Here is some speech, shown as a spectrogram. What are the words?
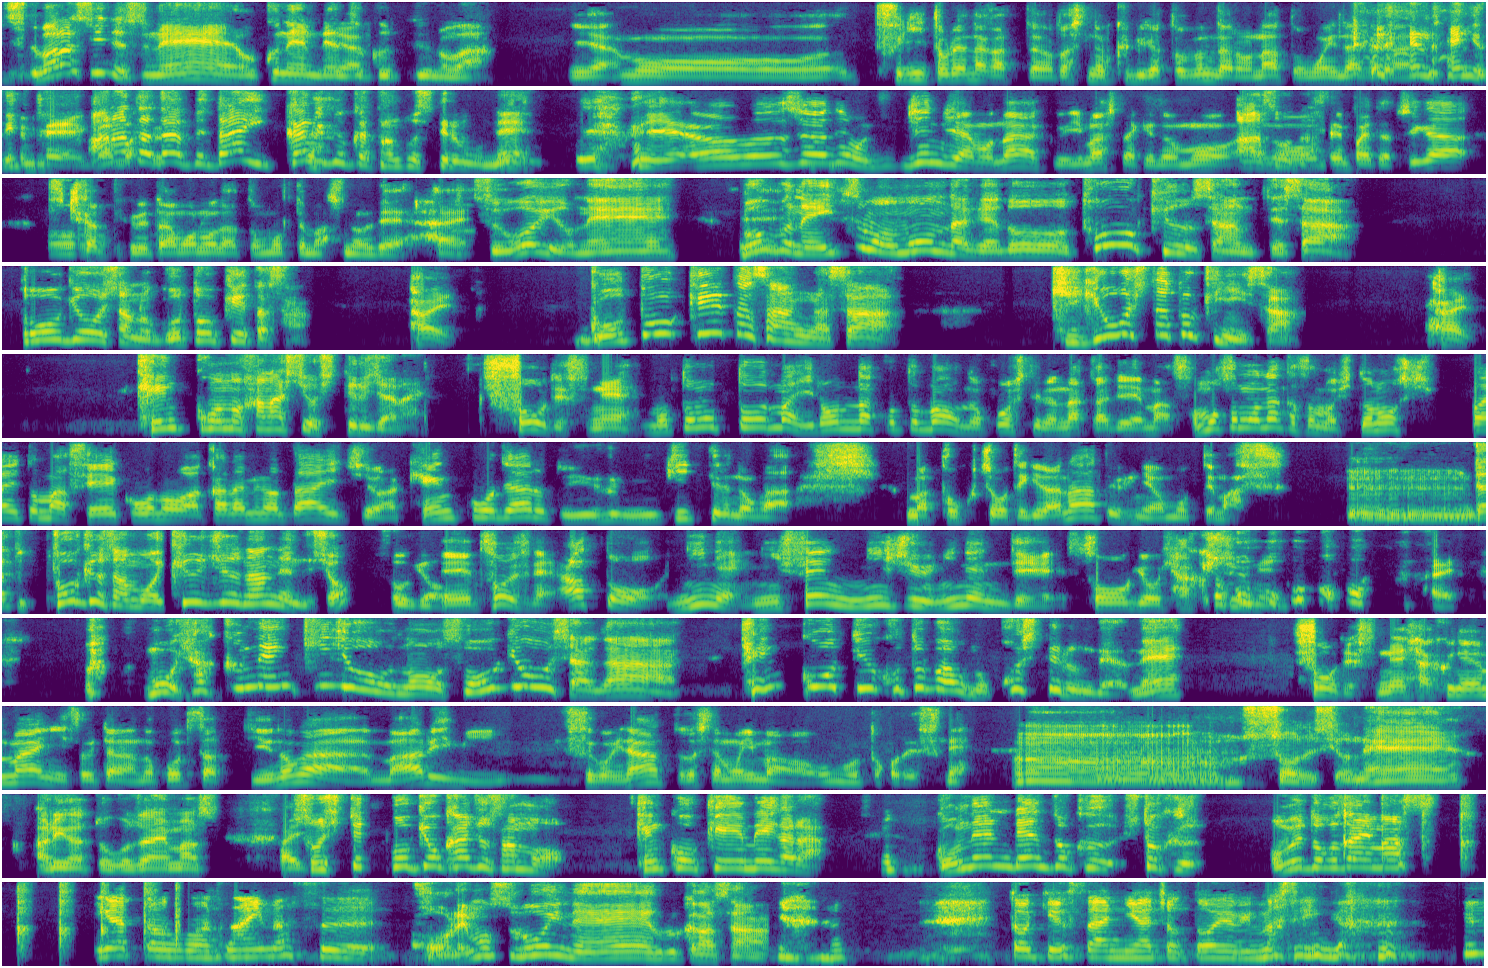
素晴らしいですね、6年連続っていうのは。いや、もう、次取れなかったら私の首が飛ぶんだろうなと思いながら。あなただって第1回の時から担当してるもんね。いや、いや私はでも人事はもう長くいましたけども、あの、先輩たちが培ってくれたものだと思ってますので、はい。すごいよね。僕ね、いつも思うんだけど、東急さんってさ、創業者の後藤啓太さん。はい。後藤啓太さんがさ、起業した時にさ、はい。健康の話をしてるじゃない。そうですね。もともと、まあ、いろんな言葉を残している中で、まあ、そもそもなんかその人の失敗と、まあ、成功の分からみの第一は健康であるというふうに言い切っているのが、まあ、特徴的だなというふうには思ってます。うん。だって東急さんもう90何年でしょ？創業。えーそうですね。あと2年、2022年で創業100周年。もう100年企業の創業者が健康っていう言葉を残してるんだよね。そうですね。100年前にそういったのが残ってたっていうのが、まあ、ある意味、すごいなとしても今は思うところですね。うーん、そうですよね。ありがとうございます。はいそして東京海上さんも健康経営銘柄5年連続取得おめでとうございます。ありがとうございます。これもすごいね、古川さん。東急さんにはちょっと及びませんが。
